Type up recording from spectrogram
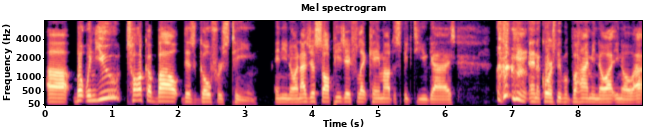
Uh, but when you talk about this Gophers team, and you know, and I just saw PJ Fleck came out to speak to you guys. and of course, people behind me know I, you know, I,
